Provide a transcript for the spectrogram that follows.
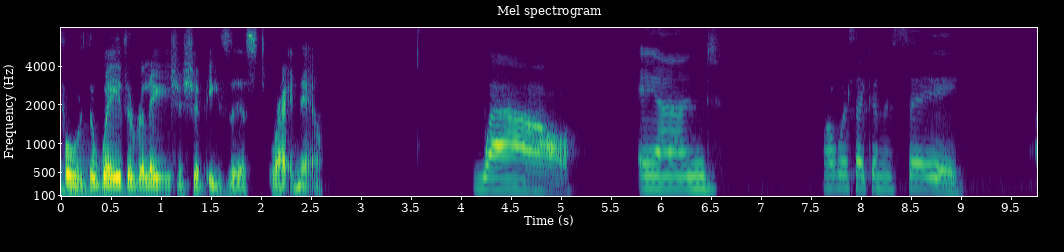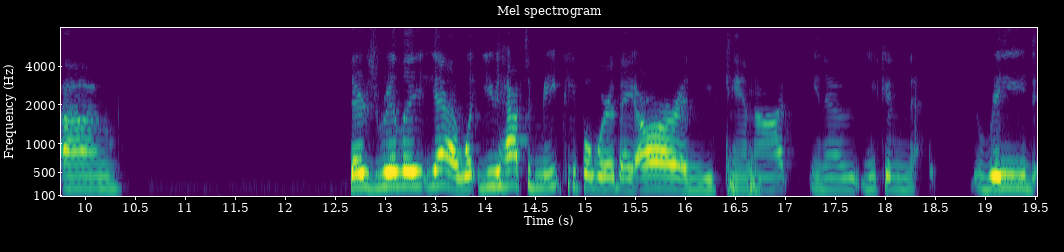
for Mhm. the way the relationship exists right now. Wow. And what was I going to say? Um, there's really, yeah, what you have to meet people where they are, and you Mhm. cannot, you know, you can read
